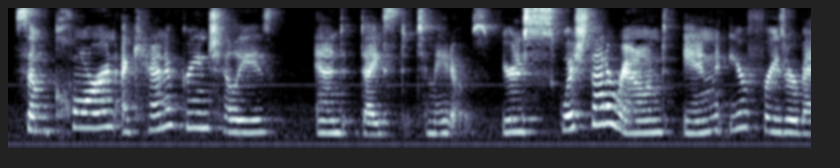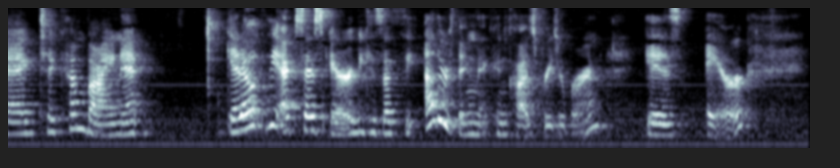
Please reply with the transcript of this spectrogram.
Some corn, a can of green chilies, and diced tomatoes. You're gonna squish that around in your freezer bag to combine it. Get out the excess air because that's the other thing that can cause freezer burn is air.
